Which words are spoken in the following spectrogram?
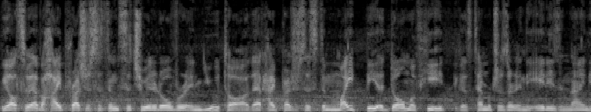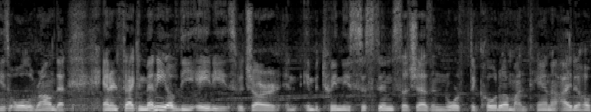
We also have a high pressure system situated over in Utah. That high pressure system might be a dome of heat because temperatures are in the 80s and 90s all around that. And in fact, many of the 80s, which are in, in between these systems, such as in North Dakota, Montana, Idaho,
